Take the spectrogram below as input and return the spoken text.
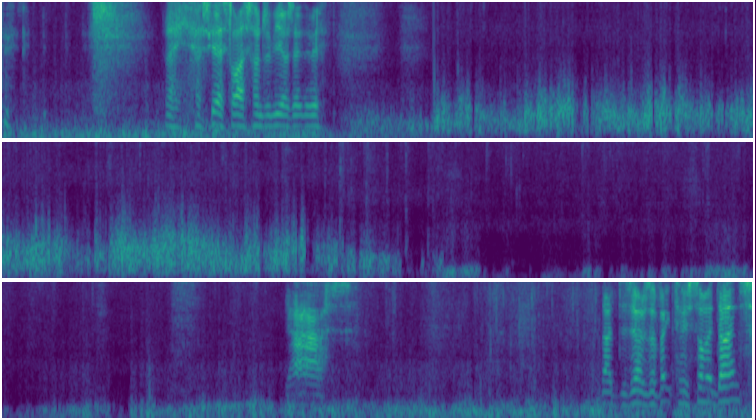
right, let's get this last hundred metres out of the way. Yes. That deserves a victory summit dance.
